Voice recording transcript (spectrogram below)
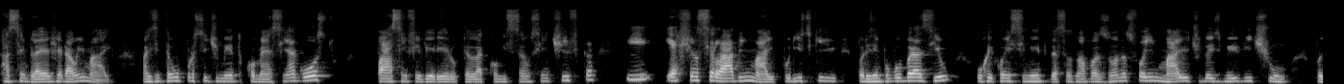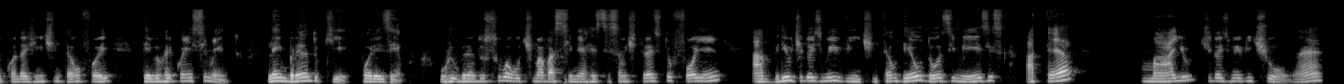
Assembleia Geral em maio. Mas então o procedimento começa em agosto, passa em fevereiro pela comissão científica e é chancelado em maio. Por isso que, por exemplo, no Brasil, o reconhecimento dessas novas zonas foi em maio de 2021. Foi quando a gente então foi teve o reconhecimento. Lembrando que, por exemplo, o Rio Grande do Sul, a última vacina e a restrição de trânsito foi em abril de 2020. Então, deu 12 meses até maio de 2021, né?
